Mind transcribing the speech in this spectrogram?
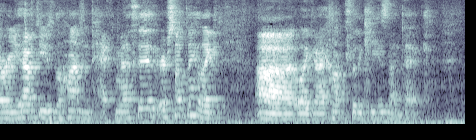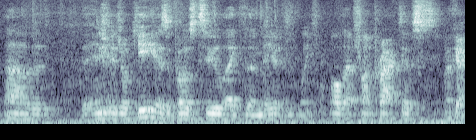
or you have to use the hunt and peck method or something, like, uh, like I hunt for the keys and I peck uh, the, the individual key as opposed to like the like all that fun practice. Okay,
